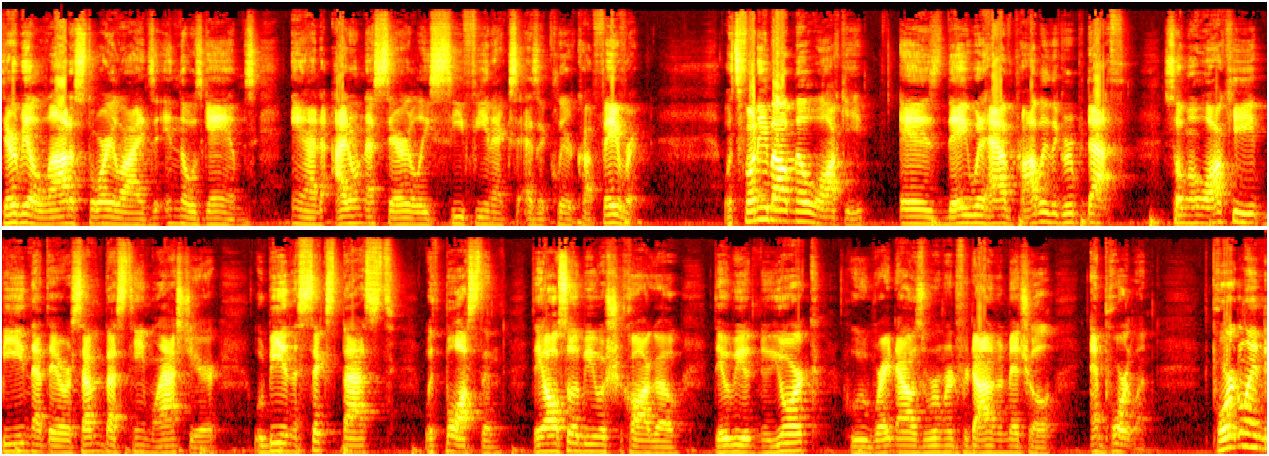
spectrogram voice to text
There would be a lot of storylines in those games, and I don't necessarily see Phoenix as a clear cut favorite. What's funny about Milwaukee is they would have probably the group of death. So Milwaukee, being that they were seventh best team last year, would be in the sixth best with Boston. They also would be with Chicago. They would be with New York, who right now is rumored for Donovan Mitchell, and Portland. Portland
